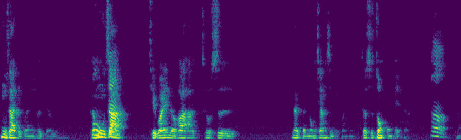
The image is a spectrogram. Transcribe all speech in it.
木栅铁观音会比较有名。木栅铁观音的话，它就是那个浓香型铁观音，这是重烘焙的。嗯，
